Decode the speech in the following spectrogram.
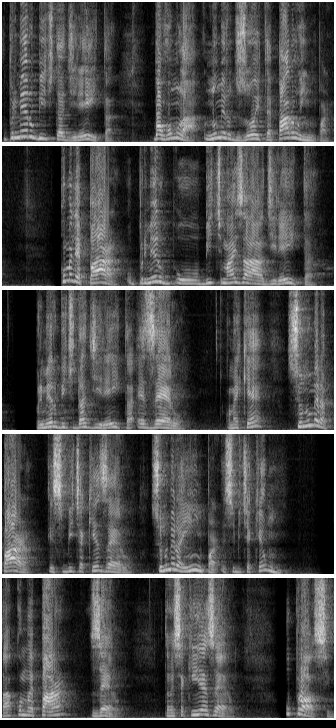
O primeiro bit da direita, bom, vamos lá. O número 18 é par ou ímpar? Como ele é par, o primeiro o bit mais à direita, o primeiro bit da direita é 0. Como é que é? Se o número é par, esse bit aqui é zero. Se o número é ímpar, esse bit aqui é 1. Tá? Como é par, zero. Então esse aqui é zero. O próximo.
